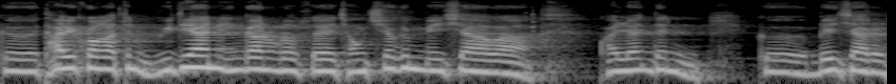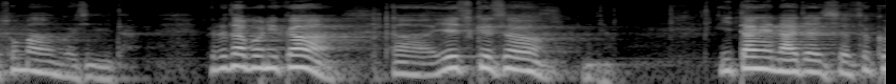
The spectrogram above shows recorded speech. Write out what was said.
그 다윗과 같은 위대한 인간으로서의 정치적인 메시아와 관련된 그 메시아를 소망한 것입니다. 그러다 보니까 아, 예수께서 이 땅에 나자셔서 그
